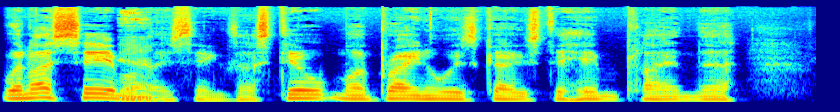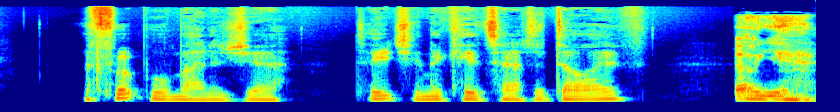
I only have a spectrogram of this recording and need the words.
When I see him on those things, I still my brain always goes to him playing the the football manager, teaching the kids how to dive. Oh, yeah.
